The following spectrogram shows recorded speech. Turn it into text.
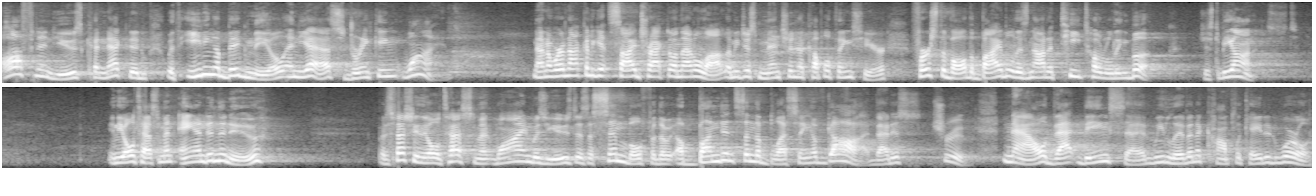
often used connected with eating a big meal and, yes, drinking wine. Now, now we're not going to get sidetracked on that a lot. Let me just mention a couple things here. First of all, the Bible is not a teetotaling book, just to be honest. In the Old Testament and in the New, but especially in the Old Testament, wine was used as a symbol for the abundance and the blessing of God. That is true. Now, that being said, we live in a complicated world.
